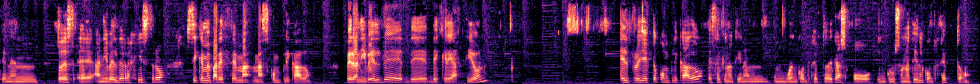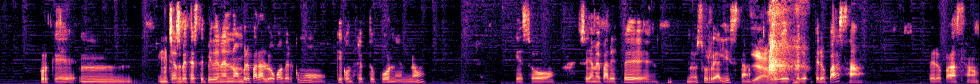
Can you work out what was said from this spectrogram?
Tienen, entonces, eh, a nivel de registro sí que me parece más, complicado. Pero a nivel de, creación, el proyecto complicado es el que no tiene un, buen concepto detrás o incluso no tiene concepto. Porque mm, muchas veces te piden el nombre para luego a ver cómo, qué concepto ponen, ¿no? Que eso, eso ya me parece ¿no? surrealista. pero pasa, pero pasa.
